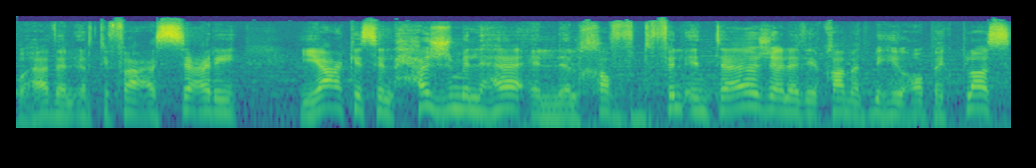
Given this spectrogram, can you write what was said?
وهذا الارتفاع السعري يعكس الحجم الهائل للخفض في الإنتاج الذي قامت به أوبك بلس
